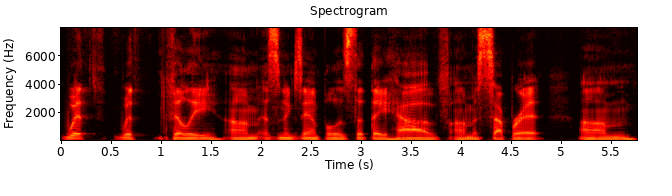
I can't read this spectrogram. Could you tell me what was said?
with with Philly um, as an example is that they have um, a separate um,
